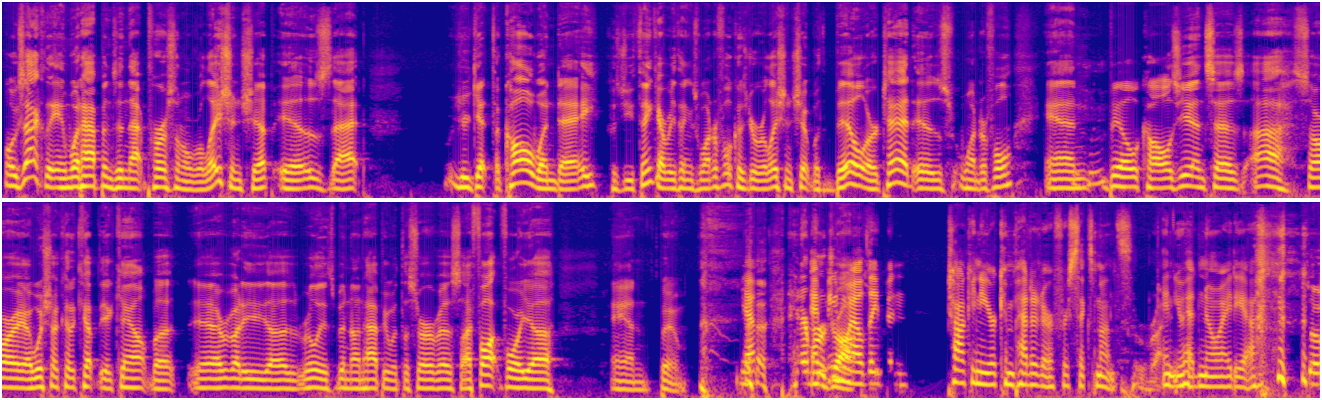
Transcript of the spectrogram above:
Well, exactly. And what happens in that personal relationship is that you get the call one day because you think everything's wonderful because your relationship with Bill or Ted is wonderful. And mm-hmm. Bill calls you and says, Ah, sorry, I wish I could have kept the account, but yeah, everybody uh, really has been unhappy with the service. I fought for you. And boom. Yep. Hammer and meanwhile, dropped. they've been talking to your competitor for six months right. and you had no idea. so,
